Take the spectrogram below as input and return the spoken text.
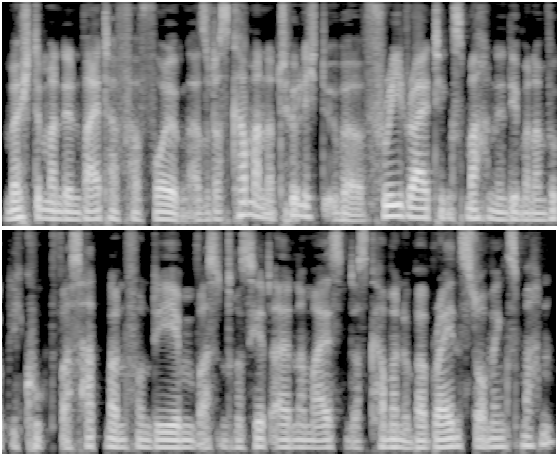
möchte man denn weiter verfolgen? Also das kann man natürlich über Freewritings machen, indem man dann wirklich guckt, was hat man von dem, was interessiert einen am meisten. Das kann man über Brainstormings machen.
